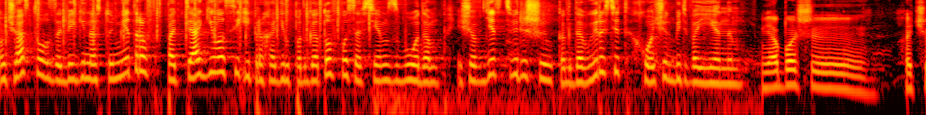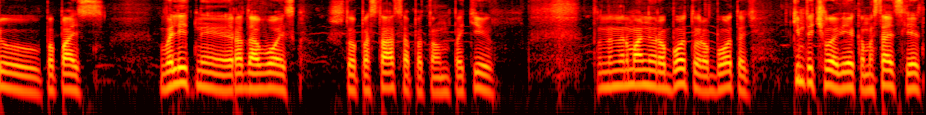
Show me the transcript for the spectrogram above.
участвовал в забеге на 100 метров, подтягивался и проходил подготовку со всем взводом. Еще в детстве решил, когда вырастет, хочет быть военным. Я больше хочу попасть в элитный рода войск, чтобы остаться, а потом пойти на нормальную работу, работать каким-то человеком, оставить след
